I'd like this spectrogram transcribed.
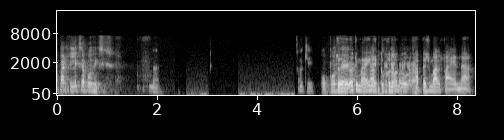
υπάρχει λέξη αποδείξεις. Ναι. Οκ. Οπότε, Το ερώτημα θα είναι, μάθουμε του διαφορετικά χρόνου θα πράγματα. παίζουμε Α1.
